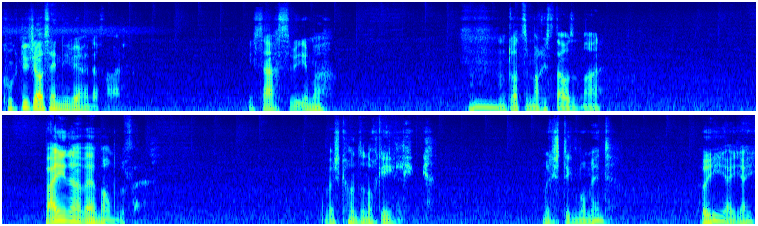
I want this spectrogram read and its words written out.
Guck nicht aufs Handy während der Fahrt. Ich sag's wie immer. Hm, und trotzdem mache ich es tausendmal. Beinahe wäre mal umgefallen. Aber ich konnte noch gegenlegen. Im richtigen Moment. Huiuiui.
